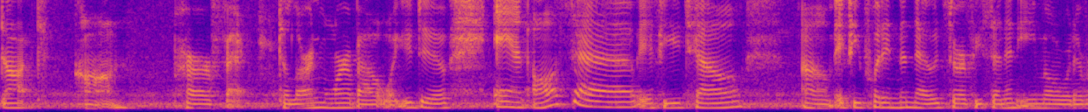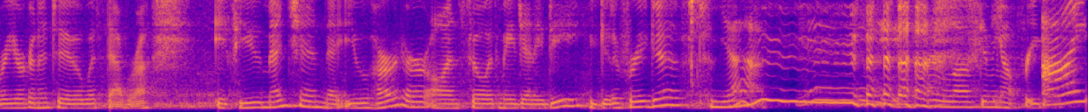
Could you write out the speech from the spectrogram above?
dot com. Perfect. To learn more about what you do. And also, if you tell, um, if you put in the notes or if you send an email or whatever you're going to do with Deborah, if you mention that you heard her on Spill With Me, Jenny D, you get a free gift. Yes. Yay. I love giving out free gifts. I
